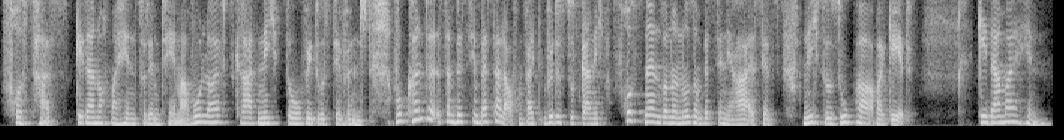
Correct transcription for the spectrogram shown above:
Frust hast, geh da noch mal hin zu dem Thema. Wo läuft's gerade nicht so, wie du es dir wünschst? Wo könnte es ein bisschen besser laufen? Vielleicht würdest du es gar nicht Frust nennen, sondern nur so ein bisschen, ja, ist jetzt nicht so super, aber geht. Geh da mal hin.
